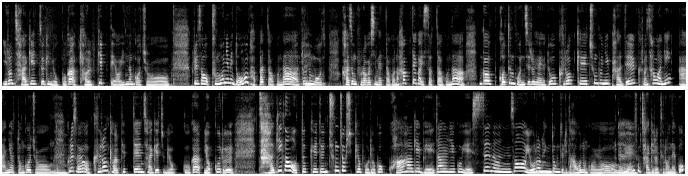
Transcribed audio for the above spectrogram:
이런 자기애적인 욕구가 결핍되어 있는 거죠. 그래서 부모님이 너무 바빴다거나 또는 네. 뭐 가정 불화가 심했다거나 학대가 있었다거나 그러니까 겉은 번지를 해도 그렇게 충분히 받을 그런 상황이 아니었던 있었던 거죠. 네. 그래서요 그런 결핍된 자기적 욕구가 욕구를 자기가 어떻게든 충족시켜 보려고 과하게 매달리고 애쓰면서 이런 행동들이 나오는 거예요. 네. 계속 자기를 드러내고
